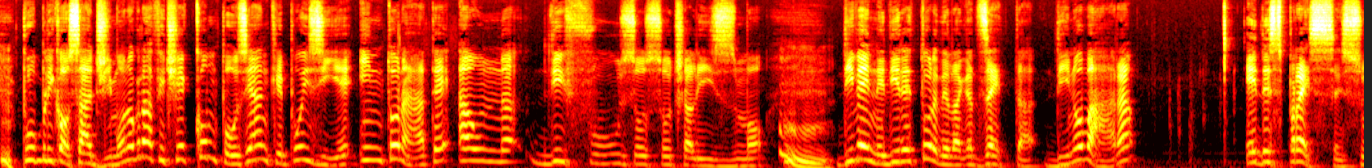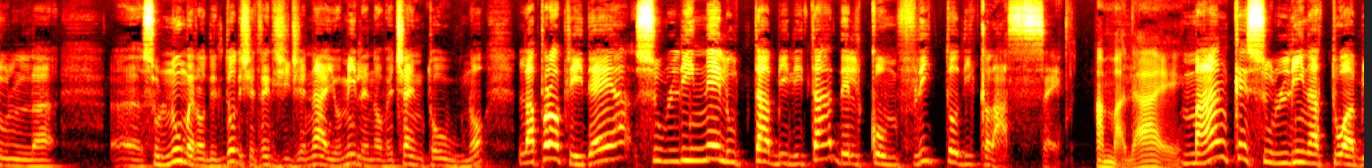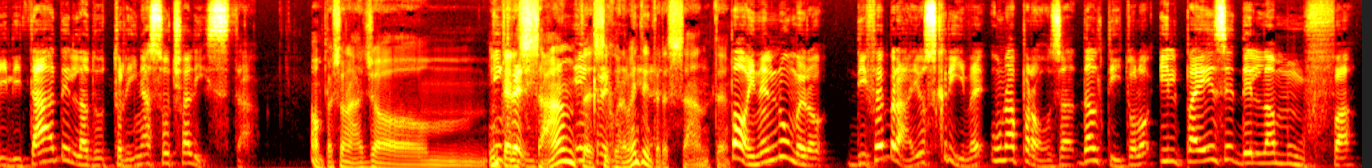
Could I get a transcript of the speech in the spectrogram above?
Mm. Pubblicò saggi monografici e compose anche poesie intonate a un diffuso socialismo Mm. divenne direttore della Gazzetta di Novara ed espresse sul, eh, sul numero del 12 e 13 gennaio 1901 la propria idea sull'ineluttabilità del conflitto di classe, Ah, ma dai. ma anche sull'inattuabilità della dottrina socialista. Un personaggio mm, Incredibile, interessante, incredibile. sicuramente interessante. Poi nel numero di febbraio scrive una prosa dal titolo Il paese della muffa,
